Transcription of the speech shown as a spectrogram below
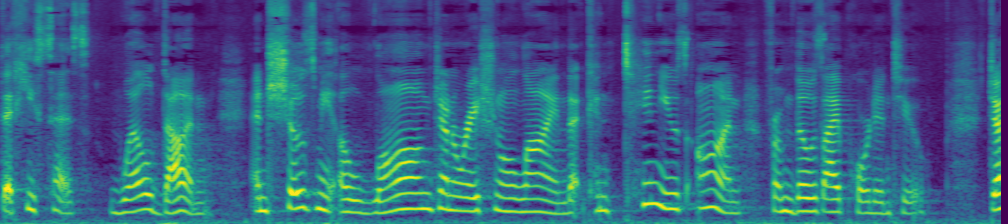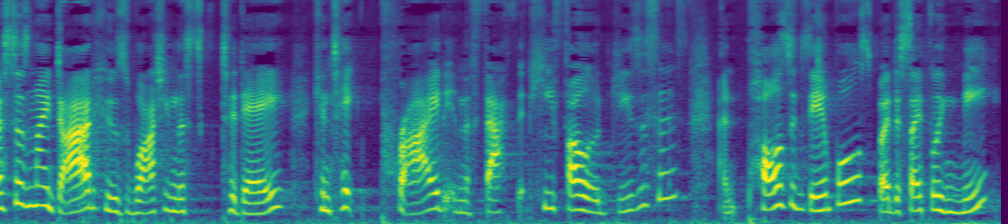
that he says, "Well done," and shows me a long generational line that continues on from those I poured into. Just as my dad who's watching this today can take pride in the fact that he followed Jesus's and Paul's examples by discipling me,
